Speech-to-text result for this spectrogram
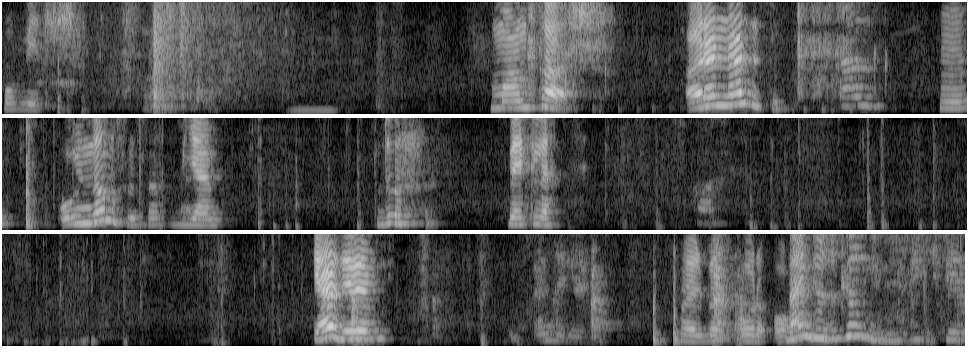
O verir. Mantar. Aren neredesin? Sen Hı? Oyunda mısın sen? Yani dur. Bekle. Geldim. Ben de geldim. Hayır ben or o- Ben gözüküyor muyum? Baksana.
